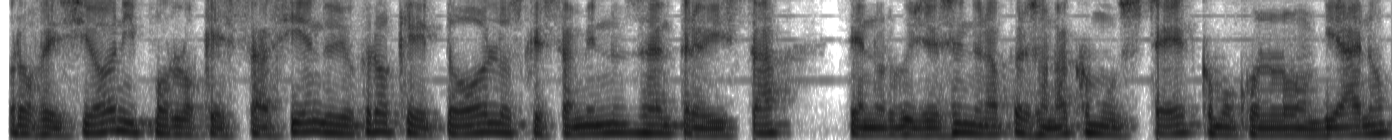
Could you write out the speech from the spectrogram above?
profesión y por lo que está haciendo. Yo creo que todos los que están viendo esa entrevista se enorgullecen de una persona como usted, como colombiano,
